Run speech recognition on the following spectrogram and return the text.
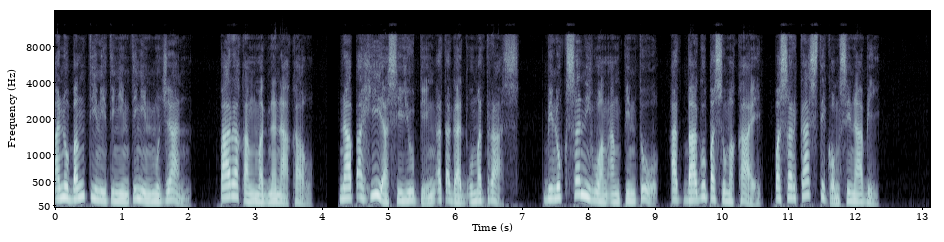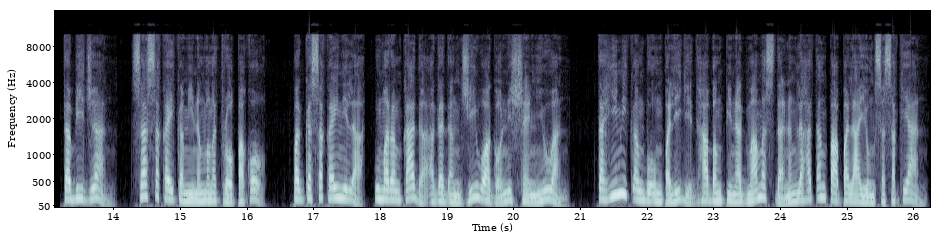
Ano bang tinitingin-tingin mo dyan? Para kang magnanakaw. Napahiya si Yuping at agad umatras. Binuksan ni Huang ang pinto, at bago pa sumakay, pasarkastikong sinabi. Tabi dyan, sasakay kami ng mga tropa ko. Pagkasakay nila, umarangkada agad ang G-Wagon ni Shen Yuan. Tahimik ang buong paligid habang pinagmamasda ng lahat ang papalayong sasakyan.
